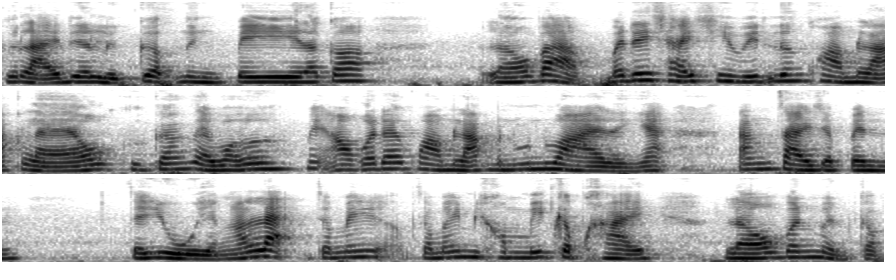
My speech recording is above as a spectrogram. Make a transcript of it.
คือหลายเดือนหรือเกือบหนึ่งปี แล้วก็แล้วแบบไม่ได้ใช้ชีวิตเรื่องความรักแล้ว คือตั้งใจว่าเออไม่เอาก็ได้ความรักมันวุ่นวายอะไรเงี้ยตั้งใจจะเป็น จะอยู่อย่างนั้นแหละจะไม่จะไม่มีคอมมิตกับใคร แล้วมันเหมือนกับ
